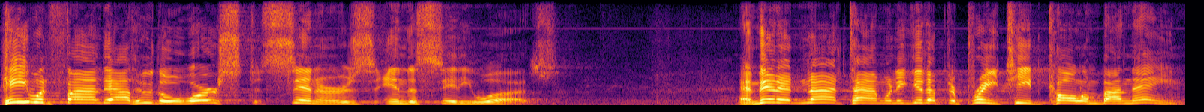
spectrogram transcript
he would find out who the worst sinners in the city was. And then at nighttime, when he'd get up to preach, he'd call them by name.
